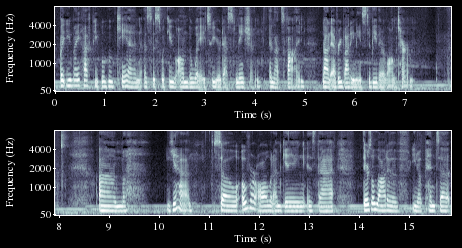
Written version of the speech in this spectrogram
but you might have people who can assist with you on the way to your destination, and that's fine. Not everybody needs to be there long term. Um, yeah. So overall, what I'm getting is that there's a lot of you know pent up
